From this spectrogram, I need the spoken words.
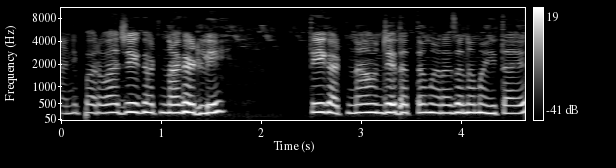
आणि परवा जी घटना घडली ती घटना म्हणजे दत्त महाराजांना माहीत आहे.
